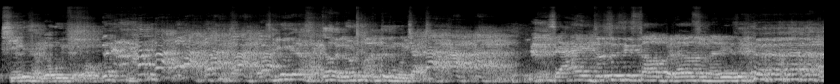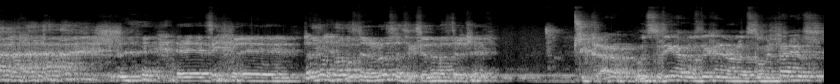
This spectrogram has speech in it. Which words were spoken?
sí le salió muy feo. sí lo hubiera sacado del horno antes, muchachos. o sea, ah, entonces sí estaba operado su nariz. eh, sí, eh, ¿Podemos tener nuestra sección de Masterchef? Sí, claro. Pues díganos, déjenlo en los comentarios.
